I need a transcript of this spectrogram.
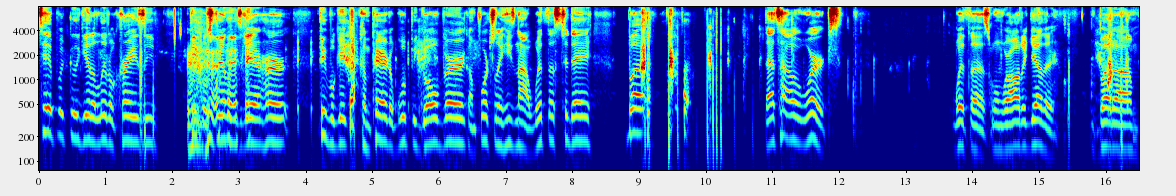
typically get a little crazy. People's feelings get hurt. People get compared to Whoopi Goldberg. Unfortunately, he's not with us today, but that's how it works with us when we're all together. But um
